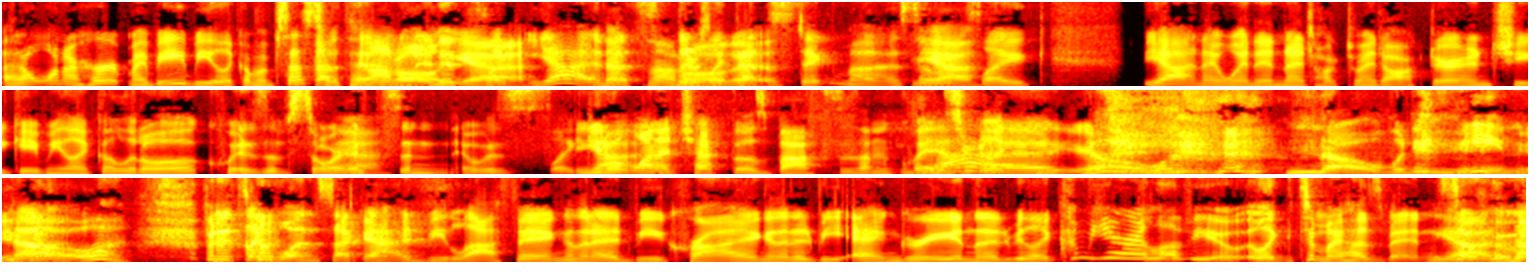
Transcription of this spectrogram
I don't want to hurt my baby. Like I'm obsessed with him, not all- and it's yeah. like yeah, and That's that's, not there's like that is. stigma. So Yeah. it's like yeah, and I went in and I talked to my doctor and she gave me like a little quiz of sorts, Yeah. and it was like You yeah. don't want to check those boxes on the quiz. you're Yeah, like, you're no, like- no. What do you mean, no? but it's like one second I'd be laughing and then I'd be crying and then I'd be angry and then I'd be like, "Come here, I love you," like to my husband. Yeah, so no,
